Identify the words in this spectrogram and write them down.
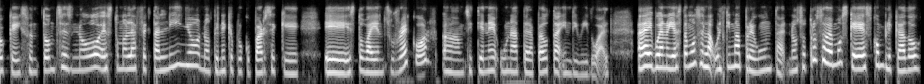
Ok, entonces no, esto no le afecta al niño, no tiene que preocuparse que eh, esto vaya en su récord, si tiene una terapeuta individual. Ay, bueno, ya estamos en la última pregunta. Nosotros sabemos que es complicado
